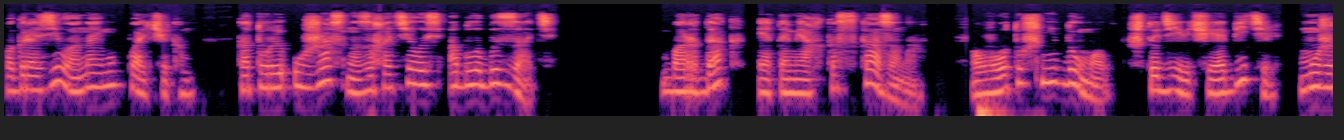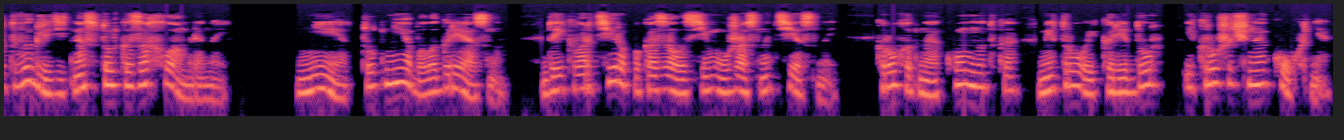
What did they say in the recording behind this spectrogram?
погрозила она ему пальчиком, который ужасно захотелось облобызать. Бардак — это мягко сказано. Вот уж не думал, что девичий обитель может выглядеть настолько захламленной. Нет, тут не было грязно, да и квартира показалась ему ужасно тесной. Крохотная комнатка, метровый коридор и крошечная кухня.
